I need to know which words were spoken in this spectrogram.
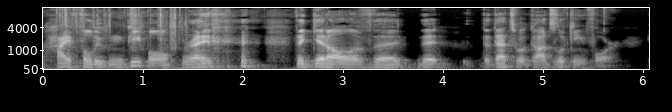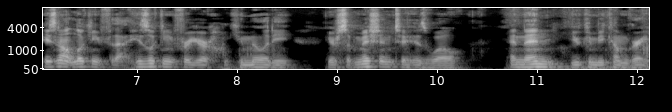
highfalutin people, right? that get all of the that that that's what God's looking for. He's not looking for that. He's looking for your humility, your submission to his will, and then you can become great.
